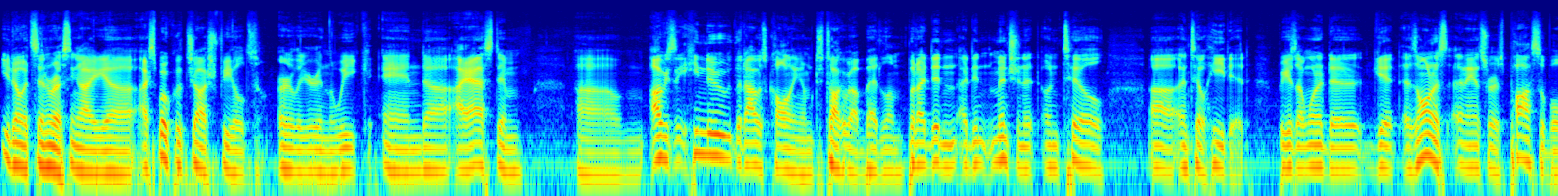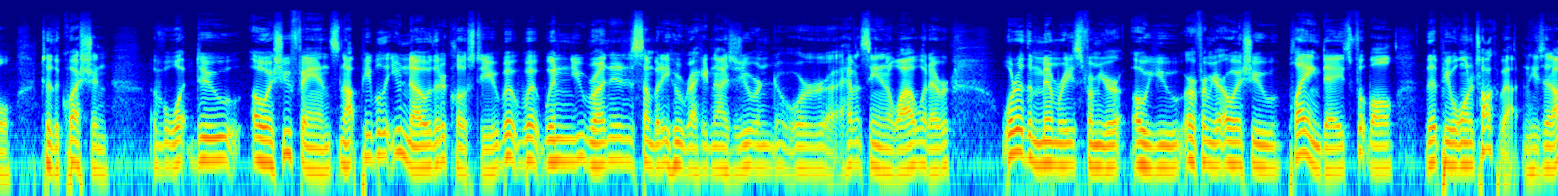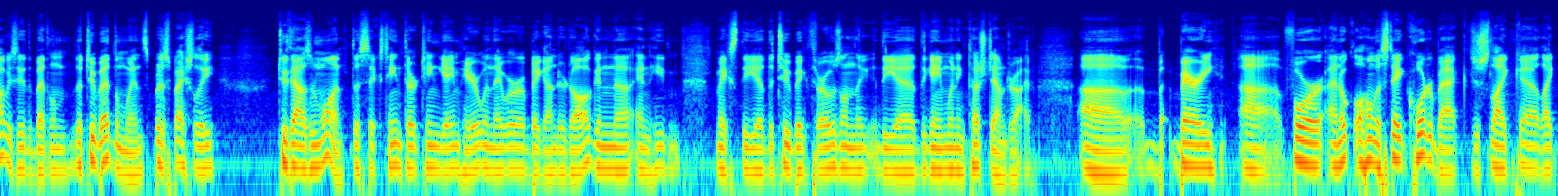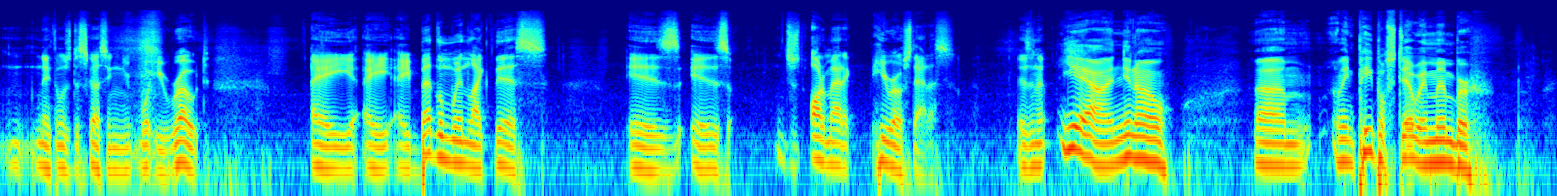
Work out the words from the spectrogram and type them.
You know, it's interesting. I uh, I spoke with Josh Fields earlier in the week, and uh, I asked him. Um, obviously, he knew that I was calling him to talk about Bedlam, but I didn't. I didn't mention it until uh, until he did because I wanted to get as honest an answer as possible to the question of what do OSU fans, not people that you know that are close to you, but, but when you run into somebody who recognizes you or, or haven't seen in a while, whatever, what are the memories from your OU or from your OSU playing days football that people want to talk about? And he said, obviously the Bedlam, the two Bedlam wins, but especially 2001, the 16-13 game here when they were a big underdog, and uh, and he makes the uh, the two big throws on the the uh, the game winning touchdown drive. Uh, Berry uh, for an Oklahoma State quarterback, just like uh, like Nathan was discussing what you wrote, a a a Bedlam win like this is is just automatic hero status, isn't it? Yeah, and you know, um, I mean, people still remember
